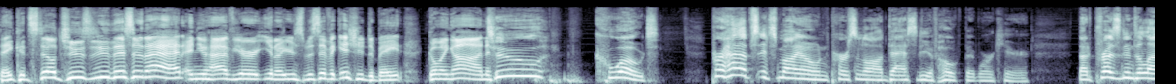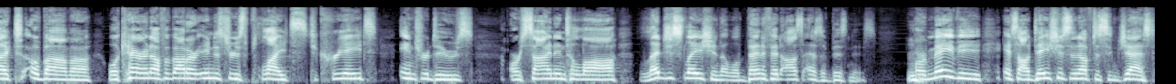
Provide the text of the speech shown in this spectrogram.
They could still choose to do this or that, and you have your, you know, your specific issue debate going on. To quote, perhaps it's my own personal audacity of hope at work here that President elect Obama will care enough about our industry's plights to create, introduce, or sign into law legislation that will benefit us as a business. Or maybe it's audacious enough to suggest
